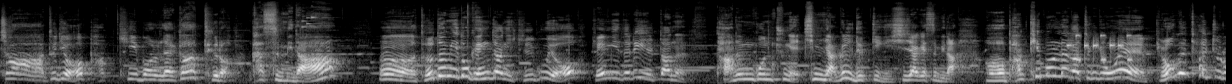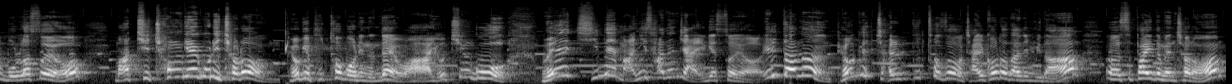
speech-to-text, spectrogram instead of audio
자 드디어 바퀴벌레가 들어갔습니다 어 더듬이도 굉장히 길고요. 개미들이 일단은 다른 곤충의 침략을 느끼기 시작했습니다. 어 바퀴벌레 같은 경우에 벽을 탈 줄은 몰랐어요. 마치 청개구리처럼 벽에 붙어버리는데 와 이 친구 왜 집에 많이 사는지 알겠어요. 일단은 벽에 잘 붙어서 잘 걸어 다닙니다. 어, 스파이더맨처럼.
